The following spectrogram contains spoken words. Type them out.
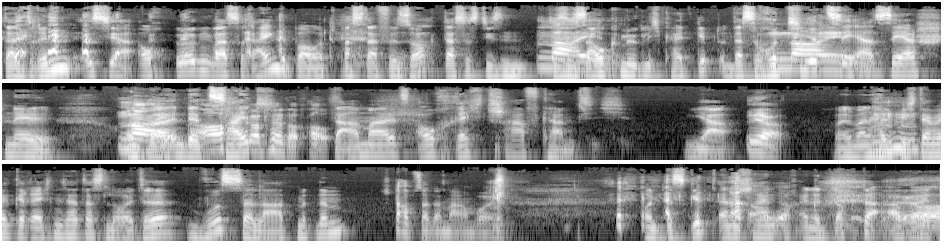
da drin ist ja auch irgendwas reingebaut, was dafür sorgt, dass es diesen, diese. Saugmöglichkeit gibt. Und das rotiert Nein. sehr, sehr schnell. Und Nein. war in der Ach Zeit Gott, damals auch recht scharfkantig. Ja, ja. weil man halt Mhm. nicht damit gerechnet hat, dass Leute Wurstsalat mit einem Staubsauger machen wollen. Und es gibt anscheinend auch eine Doktorarbeit Ja,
